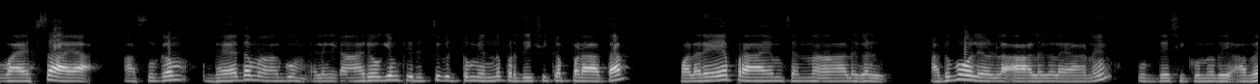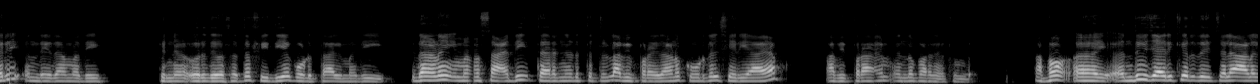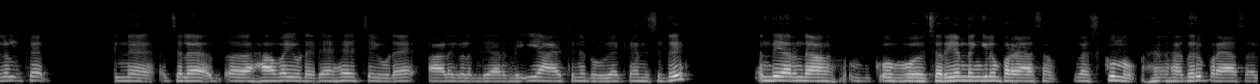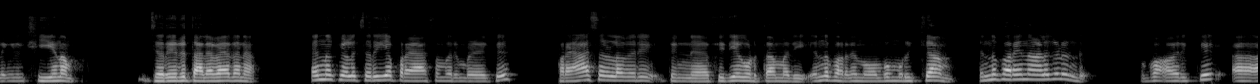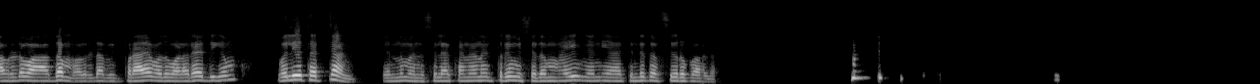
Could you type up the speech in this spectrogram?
വയസ്സായ അസുഖം ഭേദമാകും അല്ലെങ്കിൽ ആരോഗ്യം തിരിച്ചു കിട്ടും എന്ന് പ്രതീക്ഷിക്കപ്പെടാത്ത വളരെ പ്രായം ചെന്ന ആളുകൾ അതുപോലെയുള്ള ആളുകളെയാണ് ഉദ്ദേശിക്കുന്നത്. അവർ എന്ത് ചെയ്താൽ മതി? പിന്നെ ഒരു ദിവസത്തെ ഫിദിയ കൊടുത്താൽ മതി. ഇതാണ് ഇമാം സാദി തെരഞ്ഞെടുത്തിട്ടുള്ള അഭിപ്രായം. ഇതാണ് കൂടുതൽ ശരിയായ അഭിപ്രായം എന്ന് പറഞ്ഞിട്ടുണ്ട്. അപ്പോൾ എന്ത് വിചാരിക്കരുത്? ചില ആളുകൾക്ക് പിന്നെ ചില ഹവയുടെ ദേഹേച്ഛയുടെ ആളുകൾ എന്ത് ചെയ്യാറുണ്ട്? ഈ ആയത്തിനെ ദുർവ്യാഖ്യാനിച്ചിട്ട് എന്ത് ചെയ്യാറുണ്ട്? ആ ചെറിയ എന്തെങ്കിലും പ്രയാസം വിശക്കുന്നു. അതൊരു പ്രയാസം അല്ലെങ്കിൽ ക്ഷീണം ചെറിയൊരു തലവേദന എന്നൊക്കെയുള്ള ചെറിയ പ്രയാസം വരുമ്പോഴേക്ക് പ്രയാസമുള്ളവർ പിന്നെ ഫിതിയ കൊടുത്താൽ മതി എന്ന് പറഞ്ഞ് നോമ്പ് മുറിക്കാം എന്ന് പറയുന്ന ആളുകളുണ്ട്. അപ്പോൾ അവർക്ക് അവരുടെ വാദം അവരുടെ അഭിപ്രായം അത് വളരെയധികം വലിയ തെറ്റാണ് എന്ന് മനസ്സിലാക്കാനാണ് ഇത്രയും വിശദമായി ഞാൻ ഈ ആയത്തിന്റെ തഫ്സീർ പറഞ്ഞത്.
